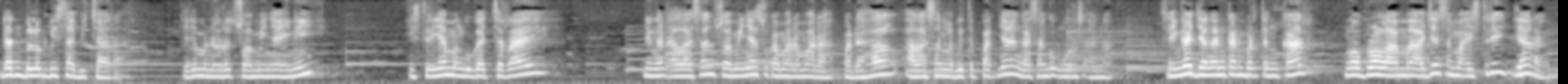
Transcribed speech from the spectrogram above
dan belum bisa bicara. Jadi menurut suaminya ini, istrinya menggugat cerai dengan alasan suaminya suka marah-marah. Padahal alasan lebih tepatnya nggak sanggup ngurus anak. Sehingga jangankan bertengkar, ngobrol lama aja sama istri jarang.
